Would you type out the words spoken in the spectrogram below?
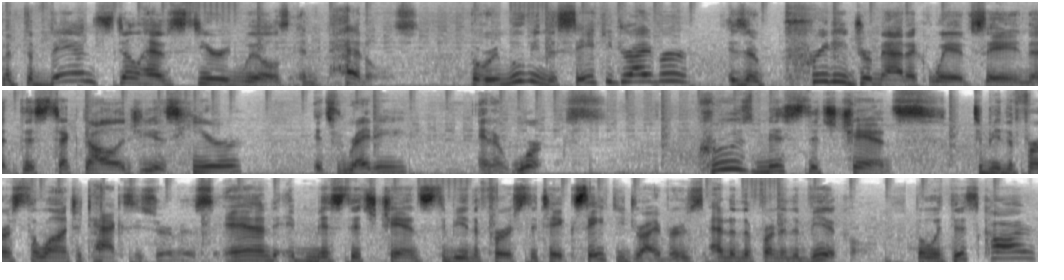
But the vans still have steering wheels and pedals. But removing the safety driver is a pretty dramatic way of saying that this technology is here, it's ready, and it works. Cruise missed its chance to be the first to launch a taxi service, and it missed its chance to be the first to take safety drivers out of the front of the vehicle. But with this car,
